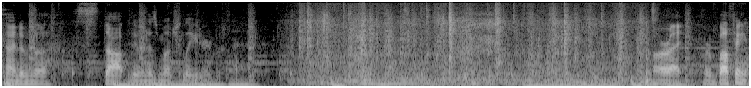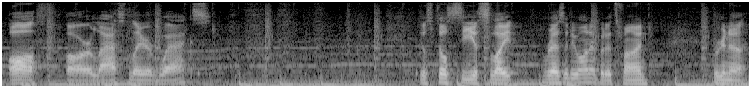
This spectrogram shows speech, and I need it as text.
kind of uh, stop doing as much later. But. All right, we're buffing off our last layer of wax. You'll still see a slight residue on it, but it's fine. We're gonna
